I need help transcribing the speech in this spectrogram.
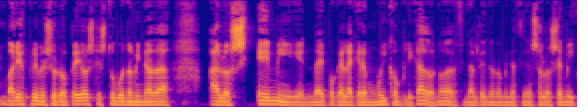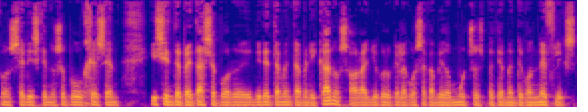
varios premios europeos, que estuvo nominada a los Emmy en una época en la que era muy complicado, ¿no? Al final tener nominaciones a los Emmy con series que no se produjesen y se interpretase por eh, directamente americanos. Ahora yo creo que la cosa ha cambiado mucho, especialmente con Netflix.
